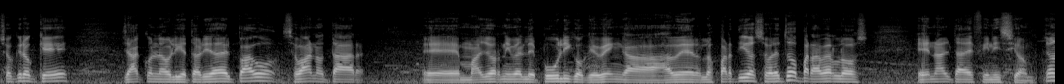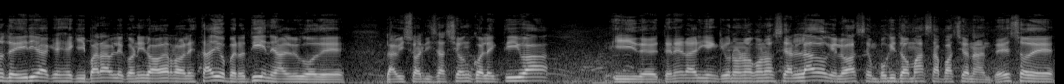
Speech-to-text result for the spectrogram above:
Yo creo que ya con la obligatoriedad del pago se va a notar eh, mayor nivel de público que venga a ver los partidos, sobre todo para verlos en alta definición. Yo no te diría que es equiparable con ir a verlo al estadio, pero tiene algo de la visualización colectiva y de tener a alguien que uno no conoce al lado que lo hace un poquito más apasionante. Eso de,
